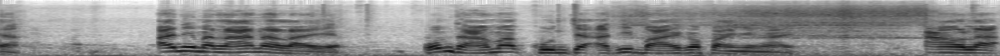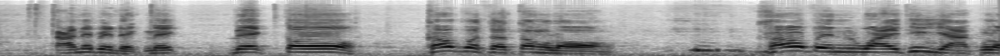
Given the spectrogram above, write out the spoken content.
อะไอ้นี่มันร้านอะไรอะผมถามว่าคุณจะอธิบายให้เขาฟังยังไง เอาละอันนี้เป็นเด็กเล็ก เด็กโตเขาก็จะต้องลองเขาเป็นวัยที่อยากล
